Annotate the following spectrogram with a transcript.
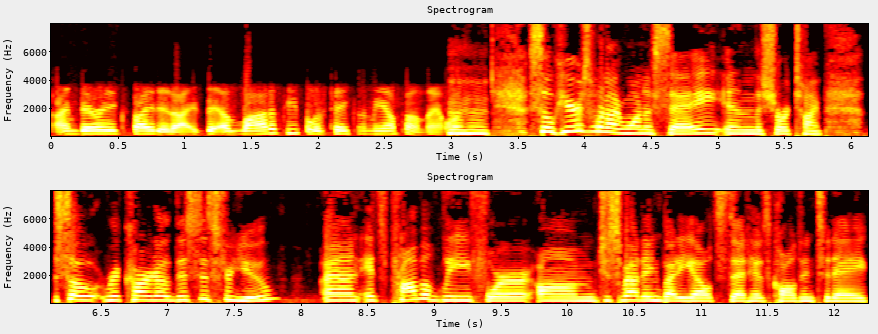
I'm very excited. I, a lot of people have taken me up on that one. Mhm. So here's what I want to say in the short time. So Ricardo, this is for you. And it's probably for um, just about anybody else that has called in today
